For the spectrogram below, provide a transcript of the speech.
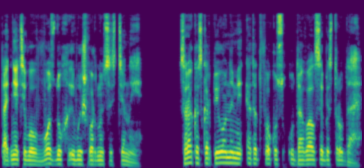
поднять его в воздух и вышвырнуть со стены. С ракоскорпионами этот фокус удавался без труда,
